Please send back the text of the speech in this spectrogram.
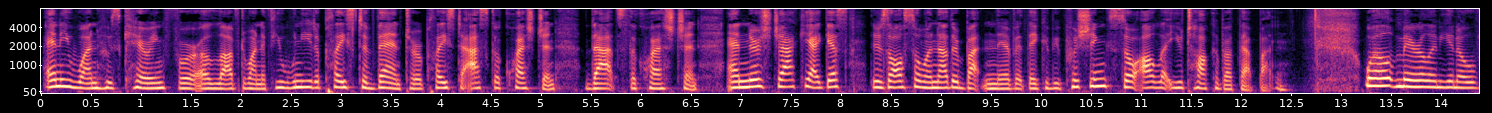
anyone who's caring for a loved one. If you need a place to vent or a place to ask a question, that's the question. And Nurse Jackie, I guess there's also another button there that they could be pushing, so I'll let you talk about that button. Well, Marilyn, you know,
